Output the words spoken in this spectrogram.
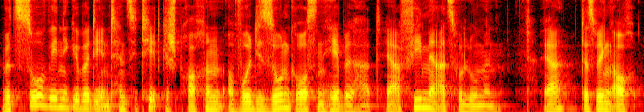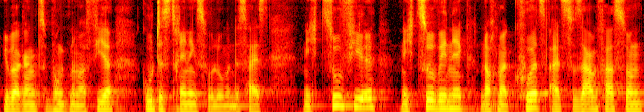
wird so wenig über die Intensität gesprochen, obwohl die so einen großen Hebel hat. Ja, viel mehr als Volumen. Ja, deswegen auch Übergang zu Punkt Nummer vier, gutes Trainingsvolumen. Das heißt, nicht zu viel, nicht zu wenig. Nochmal kurz als Zusammenfassung.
